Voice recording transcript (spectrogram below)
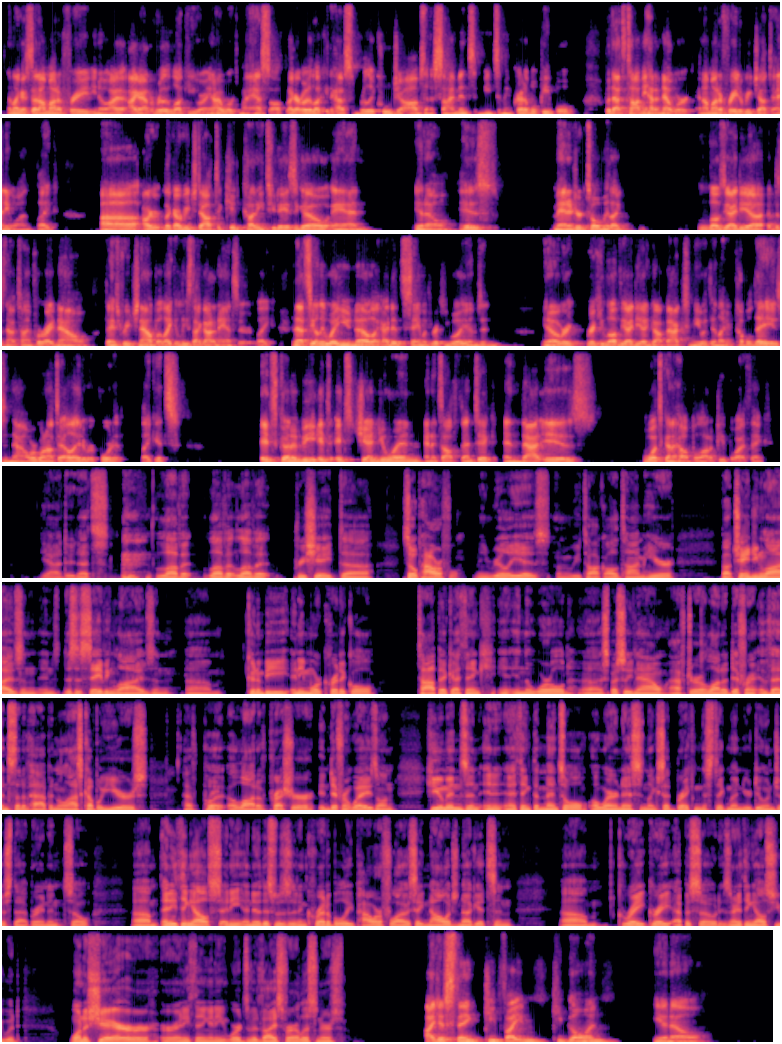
and like I said, I'm not afraid. You know, I, I got really lucky. Right, I worked my ass off, but I got really lucky to have some really cool jobs and assignments and meet some incredible people. But that's taught me how to network, and I'm not afraid to reach out to anyone. Like, uh, I, like I reached out to Kid Cudi two days ago, and you know, his manager told me like, loves the idea, doesn't have time for right now. Thanks for reaching out, but like at least I got an answer. Like, and that's the only way you know. Like I did the same with Ricky Williams and you know, Rick, Ricky loved the idea and got back to me within like a couple days, and now we're going out to LA to record it. Like it's it's gonna be it's it's genuine and it's authentic, and that is what's gonna help a lot of people, I think. Yeah, dude, that's love it, love it, love it. Appreciate uh so powerful. I mean, really is. I mean, we talk all the time here about changing lives and and this is saving lives and um couldn't be any more critical topic, I think, in, in the world, uh, especially now after a lot of different events that have happened in the last couple years have put right. a lot of pressure in different ways on humans and, and, I think the mental awareness and like I said, breaking the stigma and you're doing just that, Brandon. So um, anything else? Any I know this was an incredibly powerful, I would say knowledge nuggets and um, great, great episode. Is there anything else you would want to share or or anything, any words of advice for our listeners? I just think keep fighting, keep going. You know,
